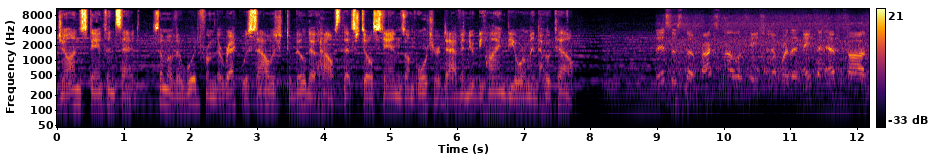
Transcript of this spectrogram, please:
John Stanton said, some of the wood from the wreck was salvaged to build a house that still stands on Orchard Avenue behind the Ormond Hotel. This is the approximate location of where the Nathan F. Cobb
